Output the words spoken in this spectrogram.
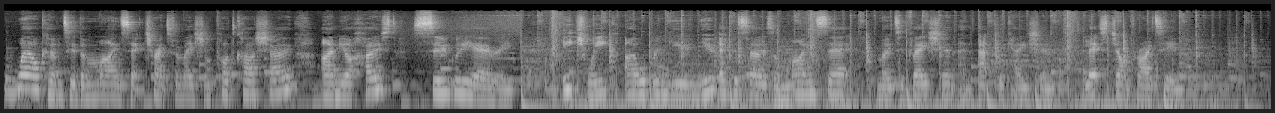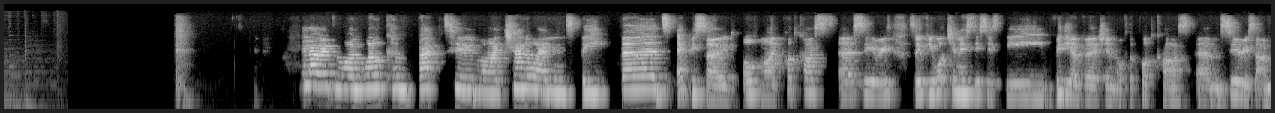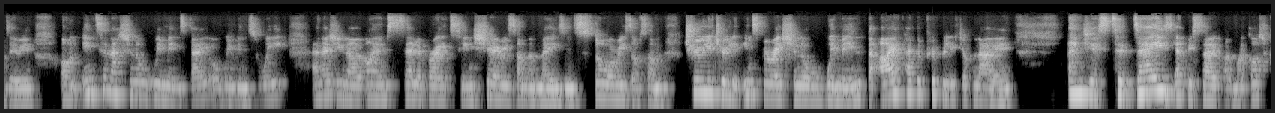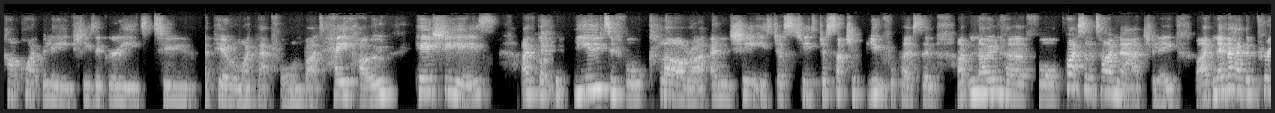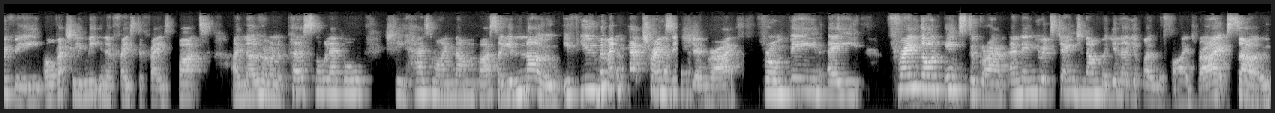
Welcome to the Mindset Transformation Podcast Show. I'm your host, Sue Guglieri. Each week, I will bring you new episodes on mindset, motivation, and application. Let's jump right in. Hello, everyone. Welcome back to my channel and the third episode of my podcast uh, series. So, if you're watching this, this is the video version of the podcast um, series that I'm doing on International Women's Day or Women's Week. And as you know, I am celebrating sharing some amazing stories of some truly, truly inspirational women that I've had the privilege of knowing. And yes, today's episode, oh my gosh, can't quite believe she's agreed to appear on my platform. But hey ho, here she is. I've got the beautiful Clara, and she is just, she's just such a beautiful person. I've known her for quite some time now, actually, but I've never had the privy of actually meeting her face to face. But I know her on a personal level. She has my number. So, you know, if you make that transition, right, from being a friend on Instagram and then you exchange number, you know you're bona fide, right? So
